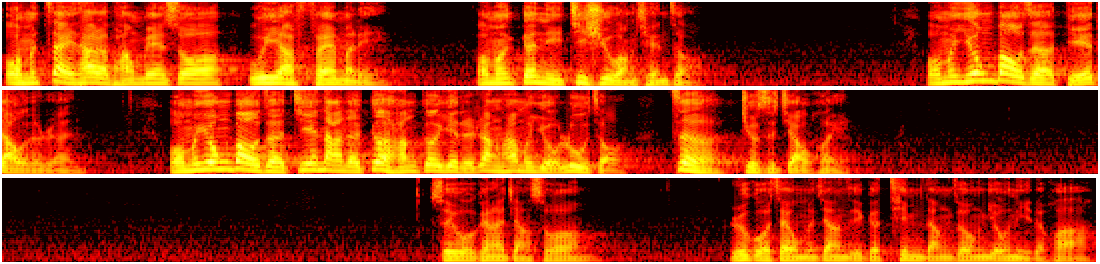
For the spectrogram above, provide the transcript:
我们在他的旁边说：“We are family。”我们跟你继续往前走。我们拥抱着跌倒的人，我们拥抱着接纳的各行各业的，让他们有路走，这就是教会。所以我跟他讲说，如果在我们这样子一个 team 当中有你的话，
